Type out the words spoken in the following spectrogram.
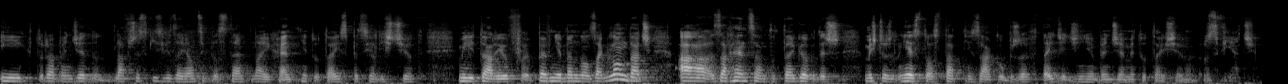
i która będzie dla wszystkich zwiedzających dostępna i chętnie tutaj specjaliści od militariów pewnie będą zaglądać, a zachęcam do tego, gdyż myślę, że nie jest to ostatni zakup, że w tej dziedzinie będziemy tutaj się rozwijać.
